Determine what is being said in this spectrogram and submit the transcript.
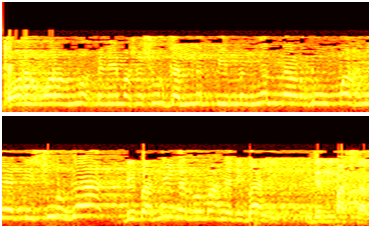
Orang-orang mukmin yang masuk surga lebih mengenal rumahnya di surga dibandingkan rumahnya di Bali, di Denpasar.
